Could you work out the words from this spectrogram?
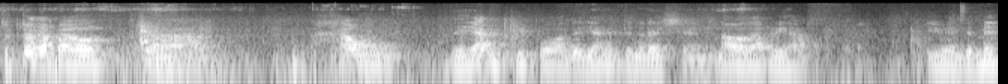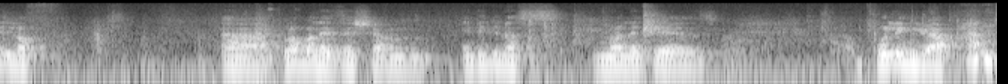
to talk about uh, how the young people, the young generation, now that we have, you're in the middle of uh, globalization, indigenous knowledges, pulling you apart.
